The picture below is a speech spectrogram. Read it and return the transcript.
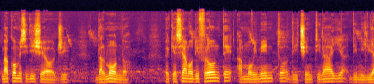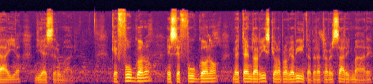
ma come si dice oggi, dal mondo, perché siamo di fronte a un movimento di centinaia di migliaia di esseri umani che fuggono e se fuggono mettendo a rischio la propria vita per attraversare il mare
